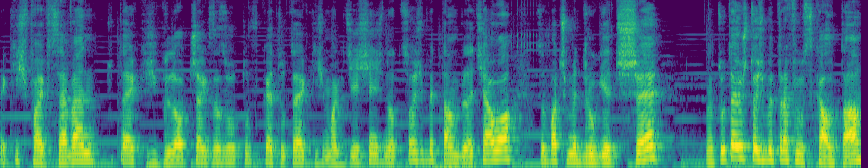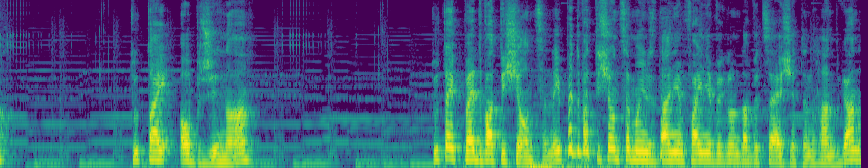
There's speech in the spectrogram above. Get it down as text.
Jakiś 5-7, tutaj jakiś gloczek za złotówkę, tutaj jakiś Mac 10, no coś by tam wleciało. Zobaczmy drugie trzy. No tutaj już ktoś by trafił skauta. Tutaj obrzyna. Tutaj P2000. No i P2000 moim zdaniem fajnie wygląda w CS-ie ten handgun,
